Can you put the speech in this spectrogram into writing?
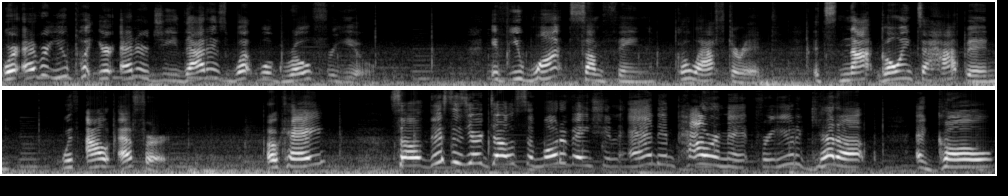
Wherever you put your energy, that is what will grow for you. If you want something, go after it. It's not going to happen without effort. Okay? So, this is your dose of motivation and empowerment for you to get up and go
